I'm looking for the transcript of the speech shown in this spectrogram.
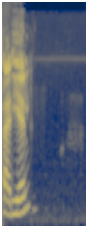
Ariel.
